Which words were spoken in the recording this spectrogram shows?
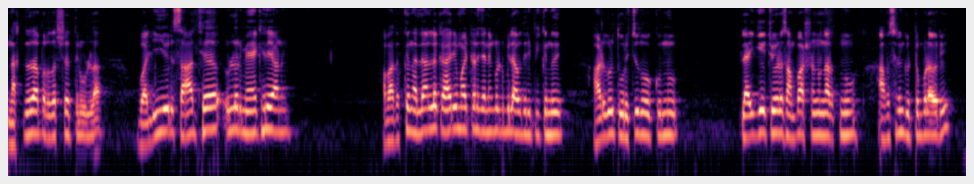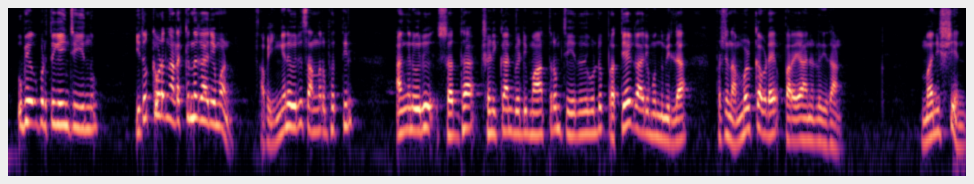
നഗ്നതാ പ്രദർശനത്തിനുള്ള വലിയൊരു സാധ്യത ഉള്ളൊരു മേഖലയാണ്. അപ്പോൾ അതൊക്കെ നല്ല നല്ല കാര്യമായിട്ടാണ് ജനങ്ങളുടെ മുമ്പിൽ അവതരിപ്പിക്കുന്നത്. ആളുകൾ തുറച്ചു നോക്കുന്നു. ലൈംഗികച്ചുള്ള സംഭാഷണങ്ങൾ നടത്തുന്നു. അവസരം കിട്ടുമ്പോൾ അവർ ഉപയോഗപ്പെടുത്തുകയും ചെയ്യുന്നു. ഇതൊക്കെ ഇവിടെ നടക്കുന്ന കാര്യമാണ്. അപ്പോൾ ഇങ്ങനെ ഒരു സന്ദർഭത്തിൽ അങ്ങനെ ഒരു ശ്രദ്ധ ക്ഷണിക്കാൻ വേണ്ടി മാത്രം ചെയ്തതുകൊണ്ട് പ്രത്യേക കാര്യമൊന്നുമില്ല. പക്ഷെ നമ്മൾക്കവിടെ പറയാനുള്ളത് ഇതാണ്. മനുഷ്യൻ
